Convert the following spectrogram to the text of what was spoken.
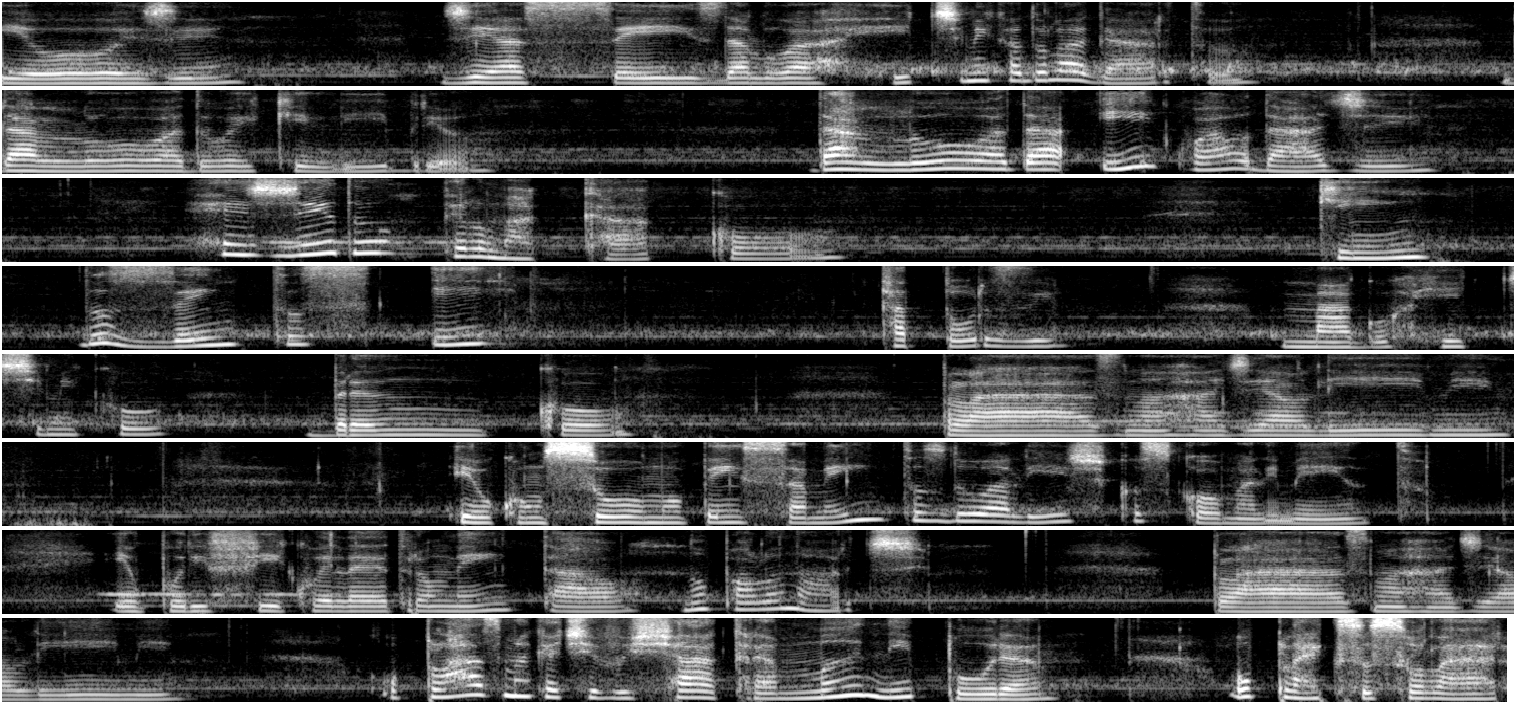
E hoje, dia 6 da lua rítmica do lagarto, da lua do equilíbrio, da lua da igualdade, regido pelo macaco. Kim 200 e 14, mago rítmico, branco, plasma radial lime. Eu consumo pensamentos dualísticos como alimento. Eu purifico o eletromental no Polo Norte. Plasma radial lime o plasma que ativa o chakra manipura o plexo solar.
